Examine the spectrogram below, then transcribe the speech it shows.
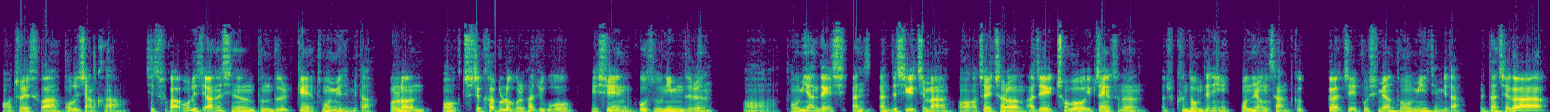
어, 조회수가 오르지 않거나 지수가 오르지 않으시는 분들께 도움이 됩니다. 물론 어, 최적화 블로그를 가지고 계신 고수님들은 어, 도움이 안, 되시, 안, 안 되시겠지만 어, 저희처럼 아직 초보 입장에서는 아주 큰 도움 되니 오늘 영상 끝까지 보시면 도움이 됩니다. 일단 제가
